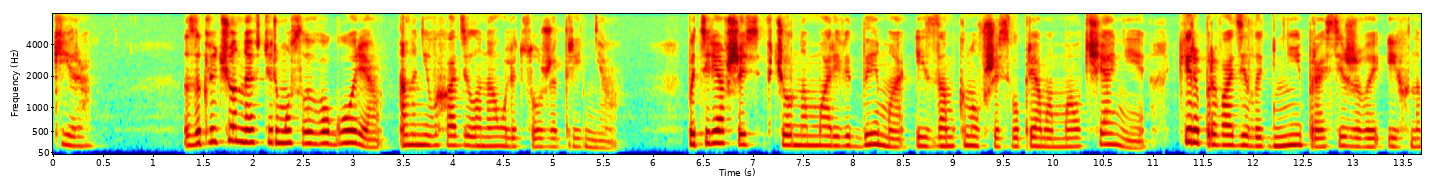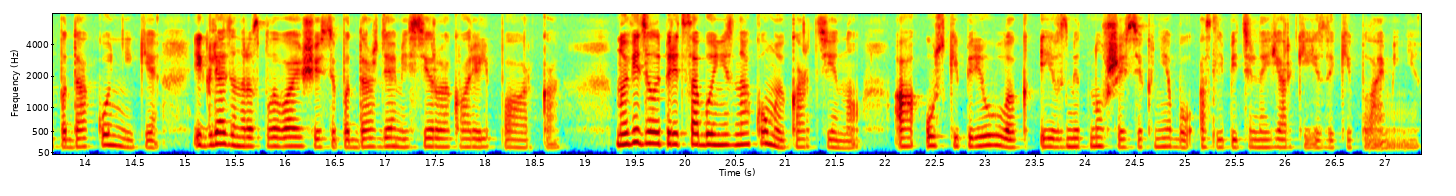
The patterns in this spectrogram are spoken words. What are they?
Кира. Заключенная в тюрьму своего горя, она не выходила на улицу уже три дня. Потерявшись в черном мареве дыма и замкнувшись в упрямом молчании, Кира проводила дни, просиживая их на подоконнике и глядя на расплывающуюся под дождями серую акварель парка. Но видела перед собой незнакомую картину, а узкий переулок и взметнувшиеся к небу ослепительно яркие языки пламени.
